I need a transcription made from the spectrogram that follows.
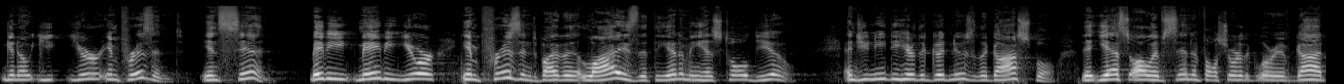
you know, you're imprisoned in sin. Maybe, maybe you're imprisoned by the lies that the enemy has told you. And you need to hear the good news of the gospel that yes, all have sinned and fall short of the glory of God,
